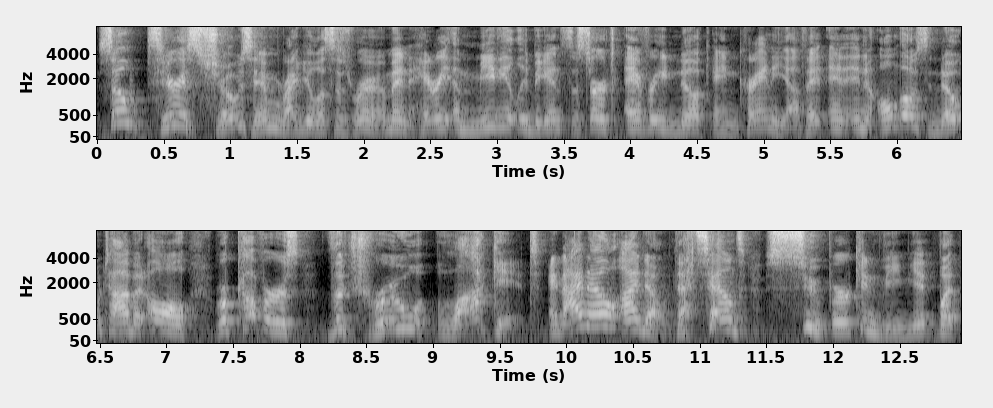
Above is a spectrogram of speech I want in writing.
So Sirius shows him Regulus's room, and Harry immediately begins to search every nook and cranny of it, and in almost no time at all, recovers the true locket. And I know, I know, that sounds super convenient, but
